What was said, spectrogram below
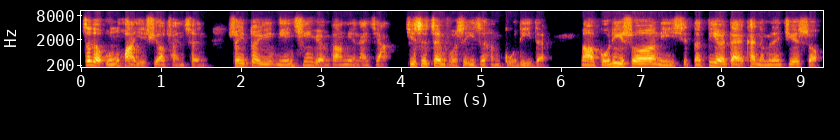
这个文化也需要传承，所以对于年轻人方面来讲。其实政府是一直很鼓励的啊，鼓励说你的第二代看能不能接手，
